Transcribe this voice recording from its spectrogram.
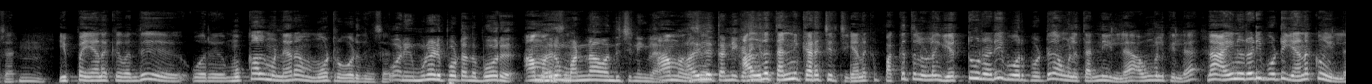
சார் இப்ப எனக்கு வந்து ஒரு முக்கால் மணி நேரம் மோட்டர் ஓடுதுங்க சார் நீங்க முன்னாடி போட்ட அந்த போர் வெறும் மண்ணா வந்துச்சு நீங்களே ஆமாங்க அதுல. தண்ணி அதுல தண்ணி கிடைச்சிருச்சு. எனக்கு பக்கத்துல உள்ள எட்நூறு அடி போர் போட்டு அவங்களுக்கு தண்ணி இல்ல அவங்களுக்கு இல்ல. நான் ஐநூறு அடி போட்டு எனக்கும் இல்ல.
